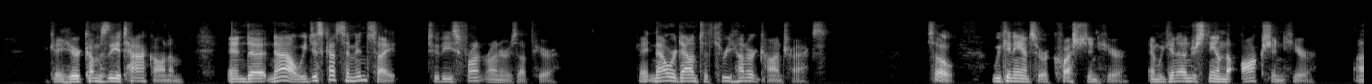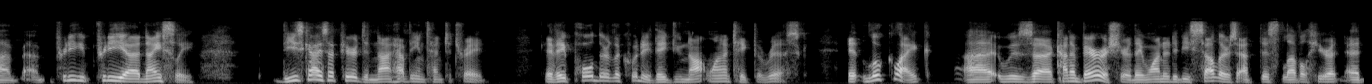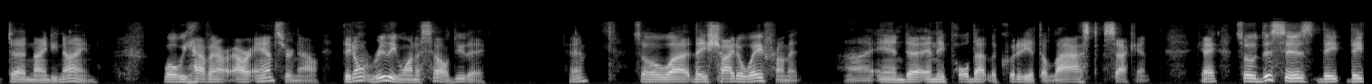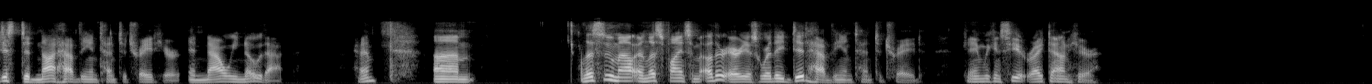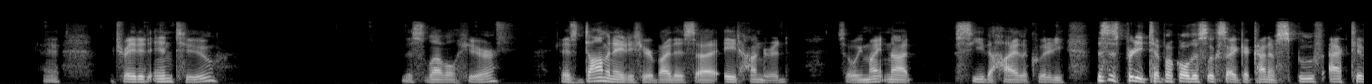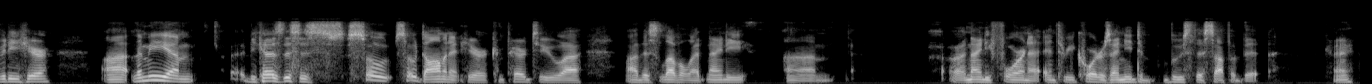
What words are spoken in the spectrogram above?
Okay, here comes the attack on them. And uh, now we just got some insight to these front runners up here. Okay, now we're down to 300 contracts. So we can answer a question here and we can understand the auction here uh, pretty, pretty uh, nicely. These guys up here did not have the intent to trade. Okay, they pulled their liquidity. They do not want to take the risk. It looked like uh, it was uh, kind of bearish here. They wanted to be sellers at this level here at, at uh, 99. Well, we have our, our, answer now. They don't really want to sell, do they? Okay, so uh, they shied away from it uh, and uh, and they pulled that liquidity at the last second. Okay, so this is they they just did not have the intent to trade here, and now we know that. Okay, um, Let's zoom out and let's find some other areas where they did have the intent to trade. Okay, and we can see it right down here. Okay, we traded into this level here. Okay, it's dominated here by this uh, 800, so we might not see the high liquidity. This is pretty typical. This looks like a kind of spoof activity here. Uh, let me, um, because this is so so dominant here compared to uh, uh, this level at 90, um, uh, 94 and, and three quarters, I need to boost this up a bit, okay?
